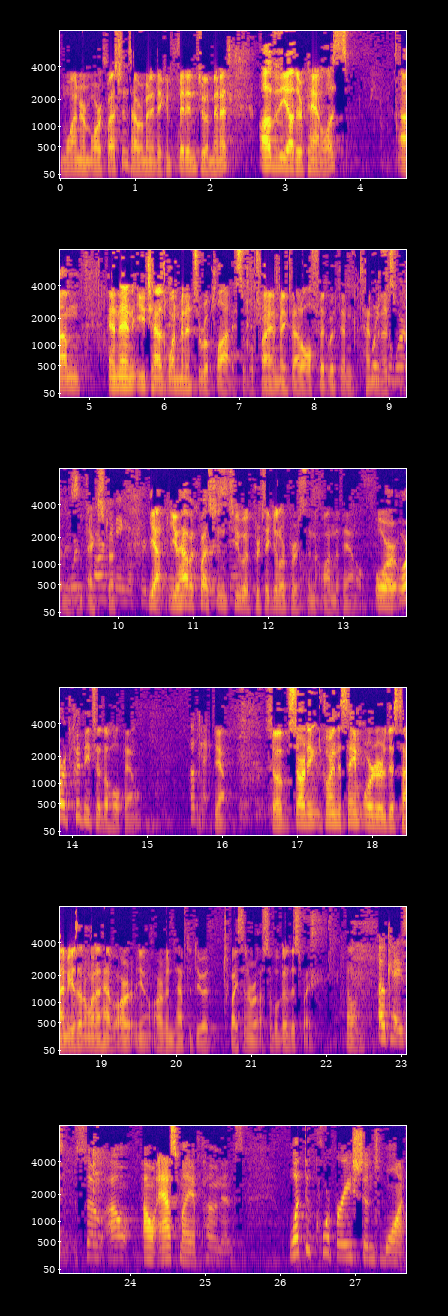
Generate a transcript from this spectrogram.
one or more questions, however many they can fit into a minute, of the other panelists. Um, and then each has one minute to reply. So we'll try and make that all fit within 10 Wait, so minutes, we're- which is we're an extra. a Yeah, you have a question person? to a particular person on the panel, or or it could be to the whole panel. Okay. Yeah. So starting, going the same order this time because I don't want to have, Ar, you know, Arvind have to do it twice in a row. So we'll go this way. Ellen. Okay, so I'll, I'll ask my opponents, what do corporations want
